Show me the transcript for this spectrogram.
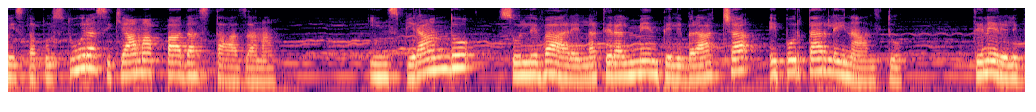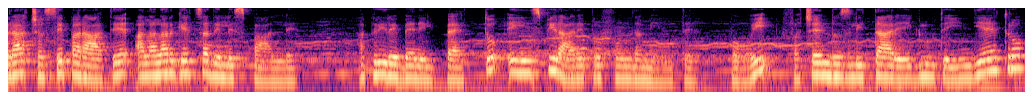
Questa postura si chiama Padastasana. Inspirando, sollevare lateralmente le braccia e portarle in alto. Tenere le braccia separate alla larghezza delle spalle. Aprire bene il petto e inspirare profondamente. Poi, facendo slittare i glutei indietro,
